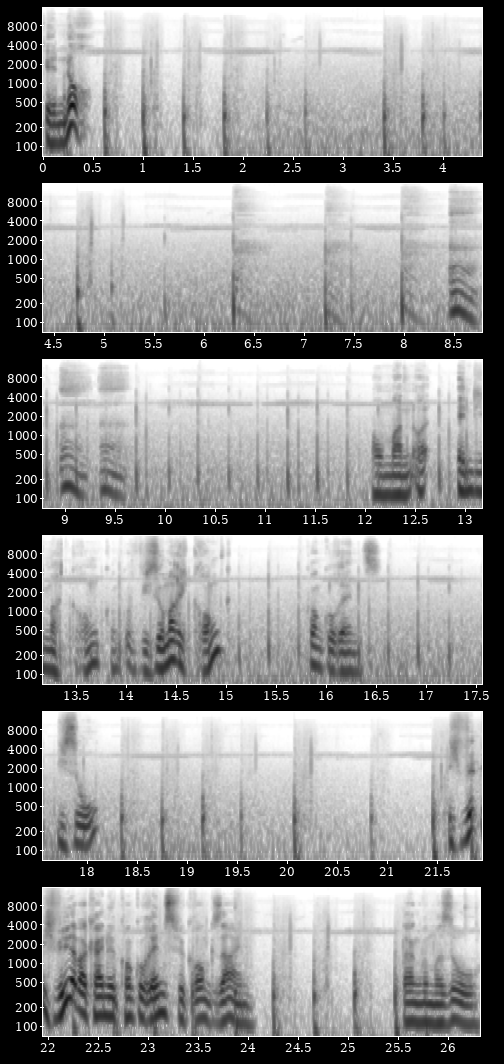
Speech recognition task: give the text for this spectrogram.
genug. Mann, oh, Andy macht Gronk. Wieso mache ich Gronk? Konkurrenz. Wieso? Ich will, ich will aber keine Konkurrenz für Gronk sein. Sagen wir mal so.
